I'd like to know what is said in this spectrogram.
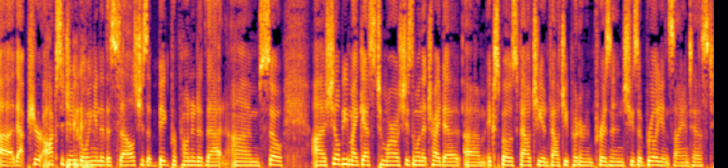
uh, that pure oxygen going into the cells, she's a big proponent of that. Um, so, uh, she'll be my guest tomorrow. She's the one that tried to um, expose Fauci, and Fauci put her in prison. She's a brilliant scientist.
